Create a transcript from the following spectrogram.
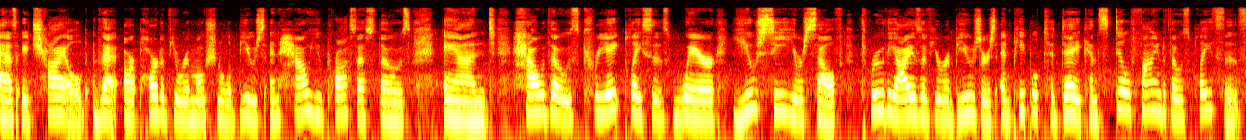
as a child that are part of your emotional abuse and how you process those and how those create places where you see yourself through the eyes of your abusers and people today can still find those places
